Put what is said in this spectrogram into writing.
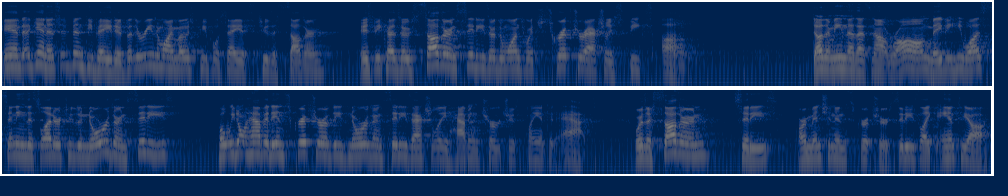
And again, it's been debated, but the reason why most people say it's to the southern is because those southern cities are the ones which Scripture actually speaks of. Doesn't mean that that's not wrong. Maybe he was sending this letter to the northern cities, but we don't have it in Scripture of these northern cities actually having churches planted at. Where the southern cities are mentioned in Scripture. Cities like Antioch,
